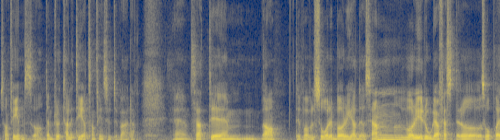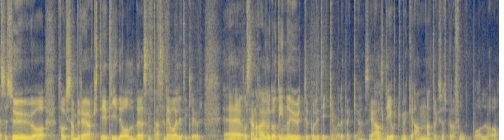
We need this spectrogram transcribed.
som finns och den brutalitet som finns ute i världen. Ehm, så att, ehm, ja, det var väl så det började. Sen var det ju roliga fester och, så på SSU och folk som rökte i tidig ålder och sånt där. Så det var lite kul. Eh, och sen har jag väl gått in och ut i politiken väldigt mycket. Så jag har alltid gjort mycket annat också. Jag spelar fotboll och,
